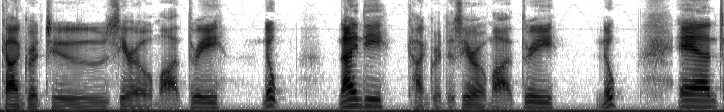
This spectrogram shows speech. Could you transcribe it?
congruent to 0 mod 3, nope. 90 congruent to 0 mod 3, nope. And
